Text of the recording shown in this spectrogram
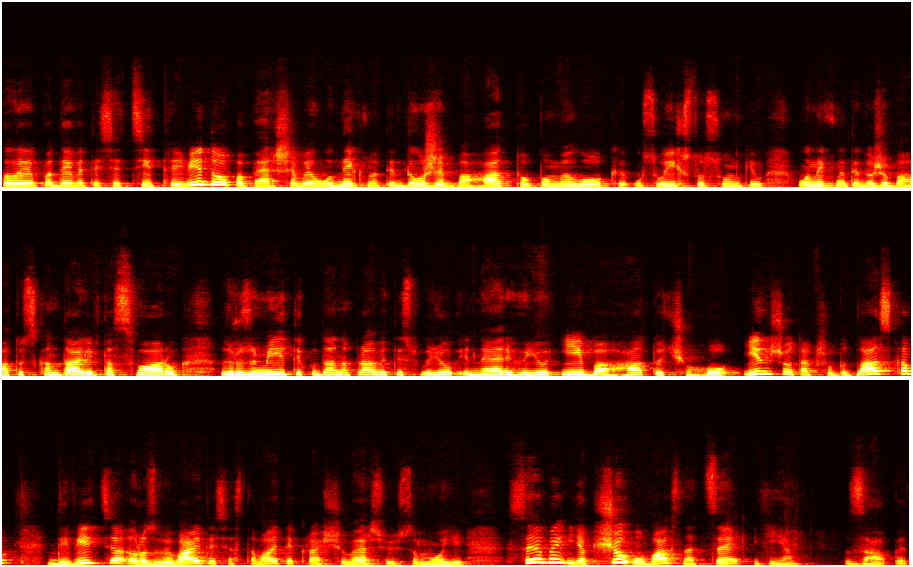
Коли ви подивитеся ці три відео, по-перше, ви уникнете дуже багато помилок у своїх стосунків, уникнете дуже багато скандалів та сварок, зрозумієте, куди направити свою енергію і багато чого іншого. Так що, будь ласка, дивіться, розвивайтеся, ставайте кращою версією самої себе, якщо у вас на це є запит.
